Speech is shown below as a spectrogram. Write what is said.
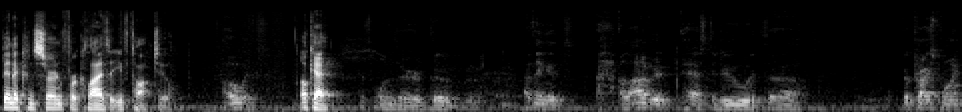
been a concern for clients that you've talked to? Always. Okay. It's one of their, the, I think it's, a lot of it has to do with, uh, the price point,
